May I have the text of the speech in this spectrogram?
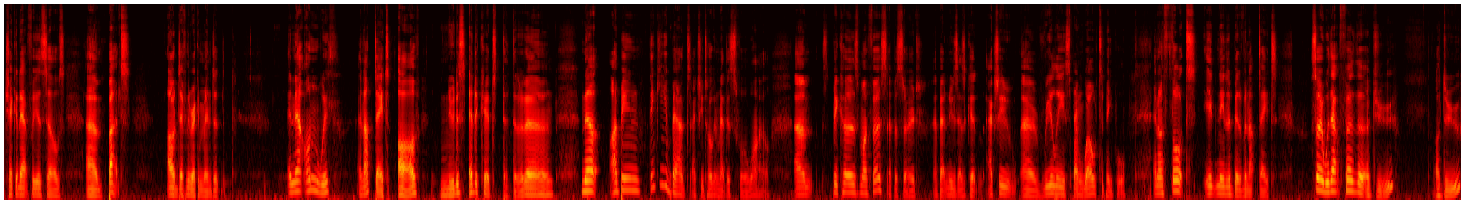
check it out for yourselves. Um, but I would definitely recommend it. And now on with an update of nudist etiquette. Dun, dun, dun, now, I've been thinking about actually talking about this for a while. Um, because my first episode about nudist etiquette actually uh, really sprung well to people. And I thought it needed a bit of an update. So, without further ado, ado,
